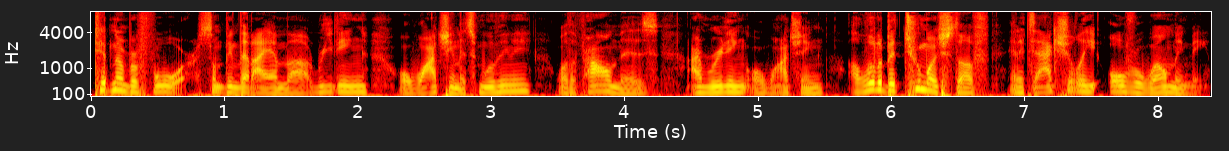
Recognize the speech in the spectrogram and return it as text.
Tip number four, something that I am uh, reading or watching that's moving me. Well, the problem is I'm reading or watching a little bit too much stuff, and it's actually overwhelming me.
